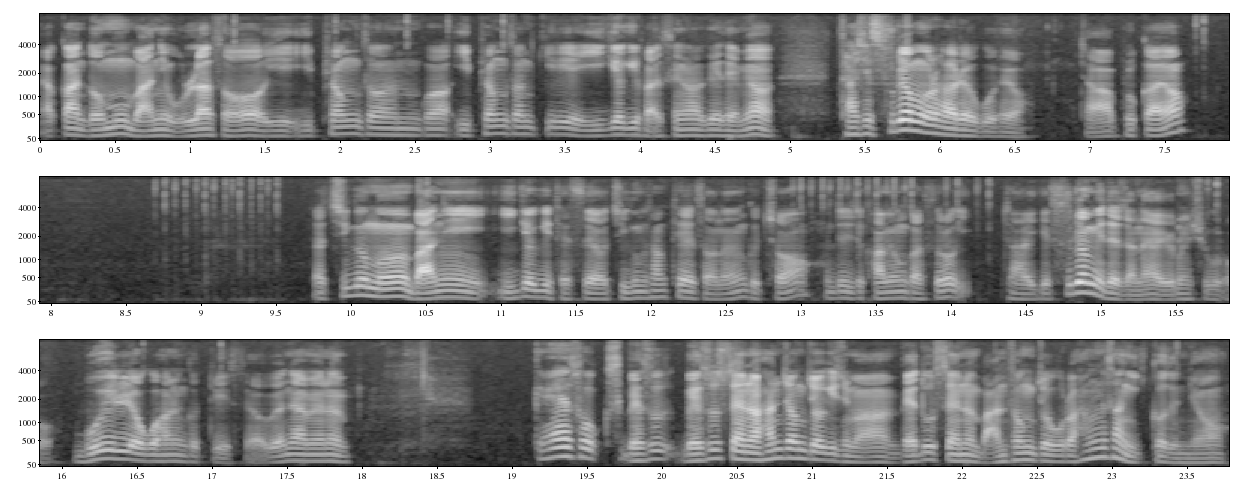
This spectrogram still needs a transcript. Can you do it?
약간 너무 많이 올라서 이 이평선과 이평선끼리의 이격이 발생하게 되면 다시 수렴을 하려고 해요. 자 볼까요? 자, 지금은 많이 이격이 됐어요. 지금 상태에서는 그쵸? 근데 이제 가면 갈수록 자 이게 수렴이 되잖아요. 이런 식으로 모이려고 하는 것도 있어요. 왜냐하면은 계속 매수 매수세는 한정적이지만 매도세는 만성적으로 항상 있거든요.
